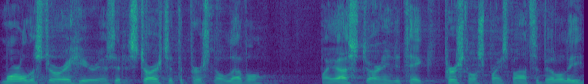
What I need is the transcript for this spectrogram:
moral of the story here is that it starts at the personal level by us starting to take personal responsibility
